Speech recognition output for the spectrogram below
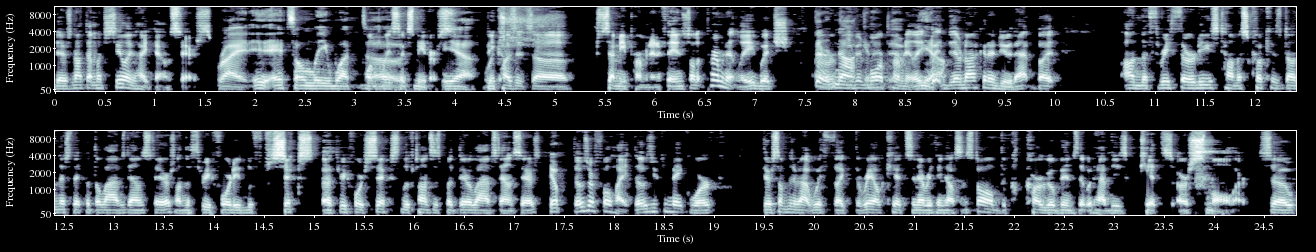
there's not that much ceiling height downstairs. Right. It's only what uh, 1.6 meters. Yeah, Because which- it's a semi-permanent. If they install it permanently, which They're not even more do. permanently, Yeah. they're not going to do that. But on the 330s, Thomas Cook has done this. They put the labs downstairs. On the 340 Luft six, uh, 346, Lufthansa's put their labs downstairs. Yep. Those are full height. Those you can make work. There's something about with like the rail kits and everything else installed, the cargo bins that would have these kits are smaller. So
